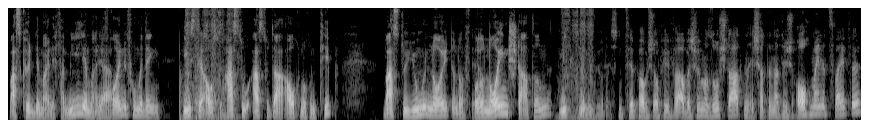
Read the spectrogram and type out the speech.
was könnte meine Familie, meine ja. Freunde von mir denken? Ging es dir auch so? Hast du, hast du da auch noch einen Tipp, was du jungen Leuten oder, ja. oder neuen Startern mitgeben würdest? Einen Tipp habe ich auf jeden Fall, aber ich will mal so starten. Ich hatte natürlich auch meine Zweifel,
